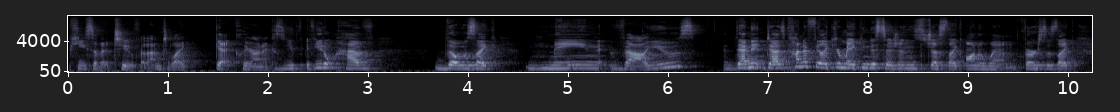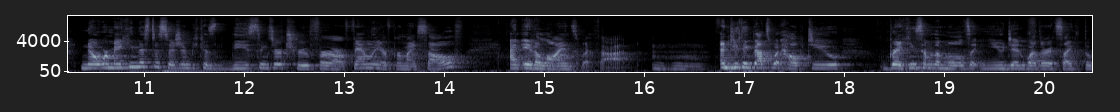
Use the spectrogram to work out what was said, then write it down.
piece of it too for them to like get clear on it. Because if you don't have those like main values, then it does kind of feel like you're making decisions just like on a whim versus like, no, we're making this decision because these things are true for our family or for myself, and it aligns with that. Mm-hmm. And do you think that's what helped you breaking some of the molds that you did, whether it's like the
